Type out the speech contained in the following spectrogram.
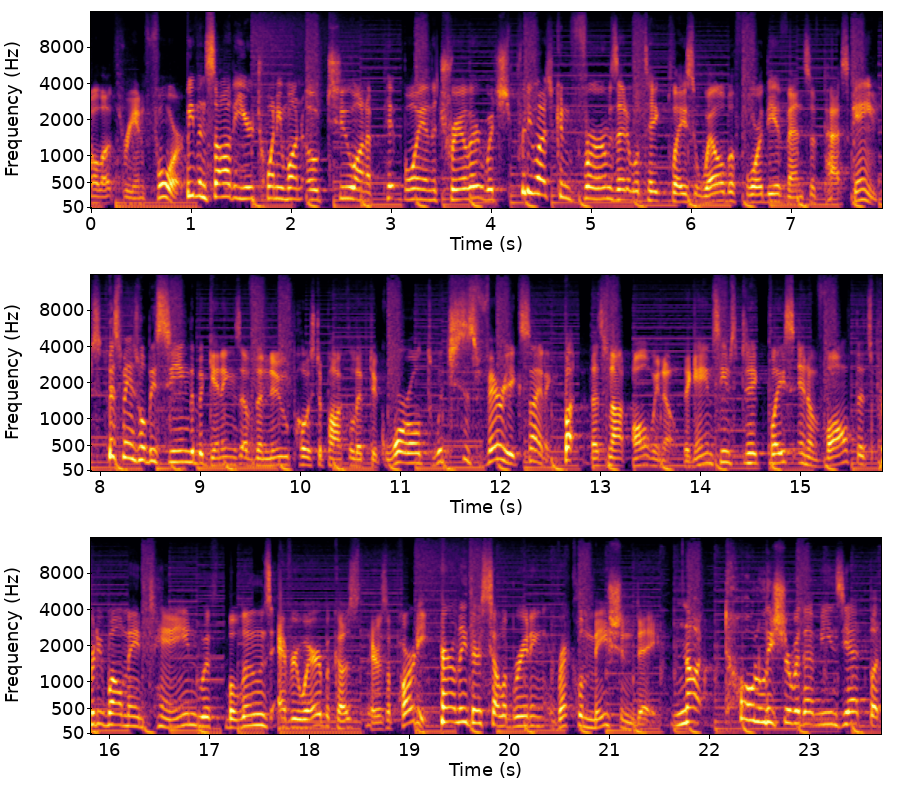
Fallout 3 and 4. We even saw the year 2102 on a Pip-Boy in the trailer, which pretty much confirms that it will take place well before the events of past games. This means we'll be seeing the beginnings of the new post-apocalyptic apocalyptic world, which is very exciting. But that's not all we know. The game seems to take place in a vault that's pretty well maintained with balloons everywhere because there's a party. Apparently they're celebrating Reclamation Day. Not totally sure what that means yet, but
